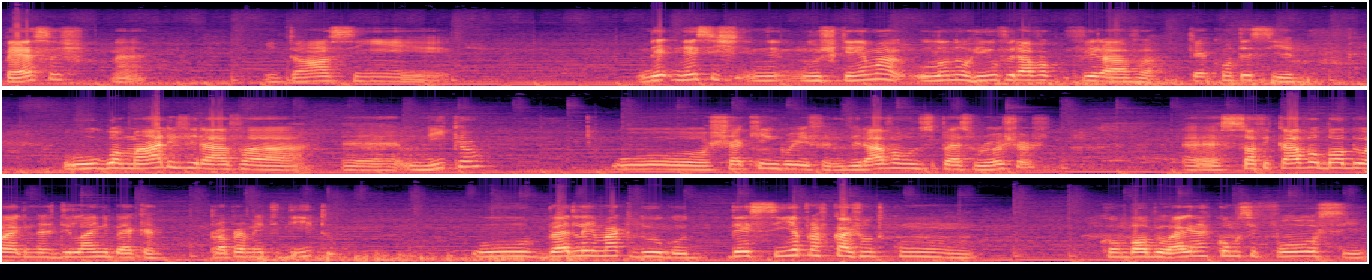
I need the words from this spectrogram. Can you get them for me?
peças, né? Então assim ne- nesse ne- no esquema o Lano Rio virava virava o que acontecia o Hugo Amari virava é, o Nickel. O Shaquem Griffin virava um dos pass rushers. É, só ficava o Bob Wagner de linebacker propriamente dito. O Bradley McDougall descia para ficar junto com com Bob Wagner como se fosse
